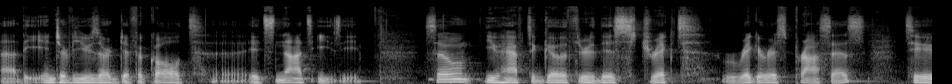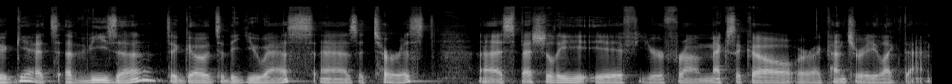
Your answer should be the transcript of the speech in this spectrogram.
uh, the interviews are difficult, uh, it's not easy. So, you have to go through this strict, rigorous process to get a visa to go to the US as a tourist, uh, especially if you're from Mexico or a country like that.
